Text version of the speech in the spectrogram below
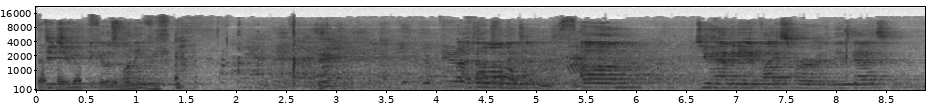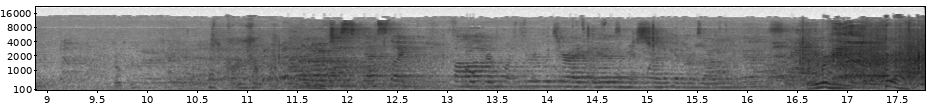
That did made you up think for it was the funny? movie. I thought it was funny too. Um, do you have any advice for these guys? I don't know, just guess like follow through with your ideas and just try to get them done, I guess.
